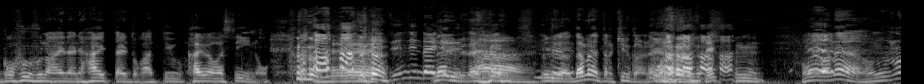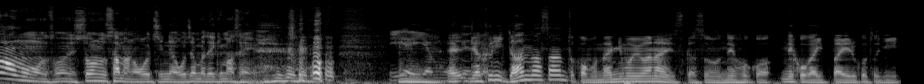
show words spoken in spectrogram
ご夫婦の間に入ったりとかっていう会話はしていいの？全然大丈夫ですよ。あ ダメだったら切るからね。うん。ほんまねそんなもうその人様のお家にはお邪魔できませんよいやいやもう全え然逆に旦那さんとかも何も言わないんですか？その猫猫がいっぱいいることに。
